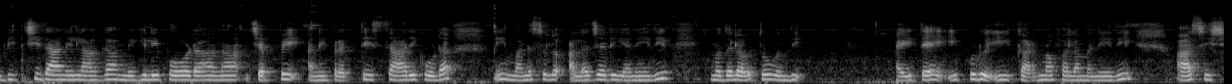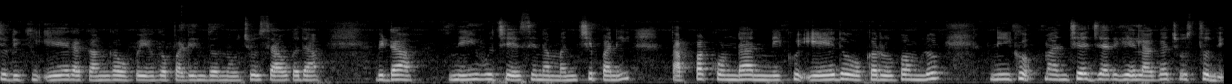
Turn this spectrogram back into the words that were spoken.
బిచ్చిదానిలాగా మిగిలిపోవడానా చెప్పి అని ప్రతిసారి కూడా నీ మనసులో అలజడి అనేది మొదలవుతూ ఉంది. అయితే ఇప్పుడు ఈ కర్మఫలం అనేది ఆ శిష్యుడికి ఏ రకంగా ఉపయోగపడిందో నువ్వు చూసావు కదా. బిడా నీవు చేసిన మంచి పని తప్పకుండా నీకు ఏదో ఒక రూపంలో నీకు మంచి జరిగేలాగా చూస్తుంది.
